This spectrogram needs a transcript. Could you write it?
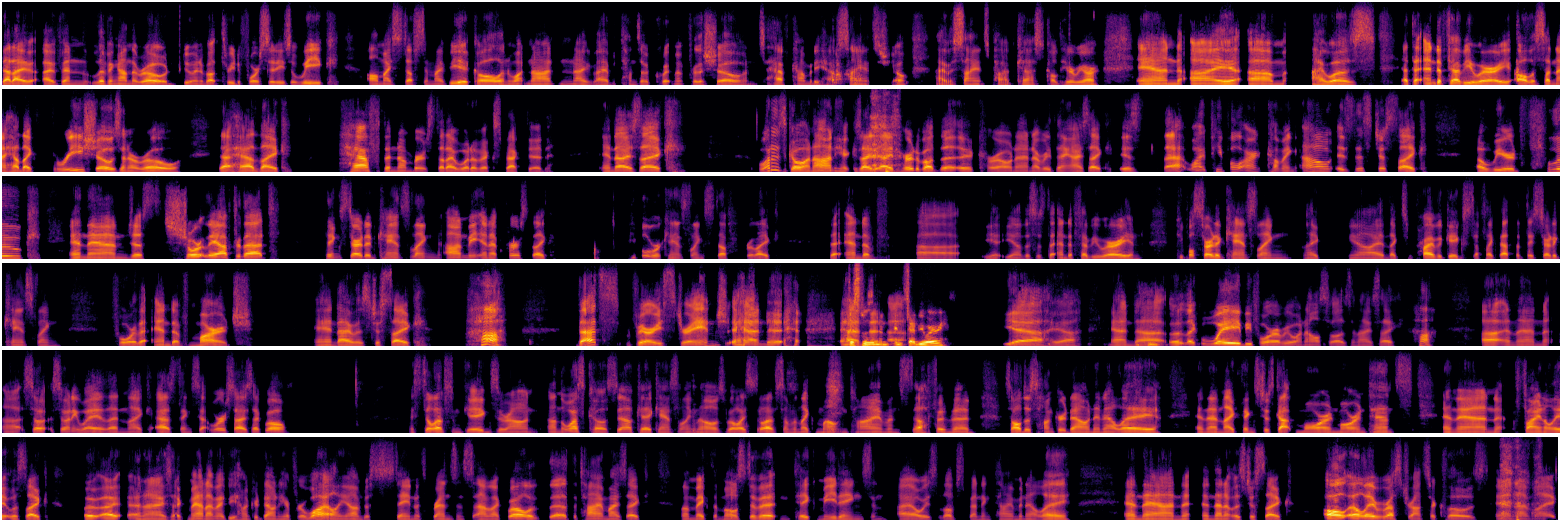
that I I've been living on the road, doing about three to four cities a week. All my stuff's in my vehicle and whatnot, and I, I have tons of equipment for the show, and it's a half comedy, half science show. I have a science podcast called Here We Are, and I um I was at the end of February. All of a sudden, I had like three shows in a row that had like half the numbers that I would have expected. And I was like, what is going on here? Because I'd heard about the uh, corona and everything. I was like, is that why people aren't coming out? Is this just like a weird fluke? And then just shortly after that, things started canceling on me. And at first, like, people were canceling stuff for like the end of uh you, you know this is the end of february and people started canceling like you know i had like some private gigs stuff like that that they started canceling for the end of march and i was just like huh that's very strange and, uh, this was in, uh, in February. yeah, yeah. And Hmm. uh, uh, like way before everyone else was, and I was like, huh. Uh, and then uh, so so anyway, then like as things got worse, I was like, well, I still have some gigs around on the West Coast. Okay, canceling those. Well, I still have some in like Mountain Time and stuff, and then so I'll just hunker down in LA. And then like things just got more and more intense, and then finally it was like, uh, I and I was like, man, I might be hunkered down here for a while. You know, I'm just staying with friends and. I'm like, well, at the, at the time, I was like, I'm gonna make the most of it and take meetings, and I always loved spending time in LA. And then and then it was just like, all LA restaurants are closed, and I'm like,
